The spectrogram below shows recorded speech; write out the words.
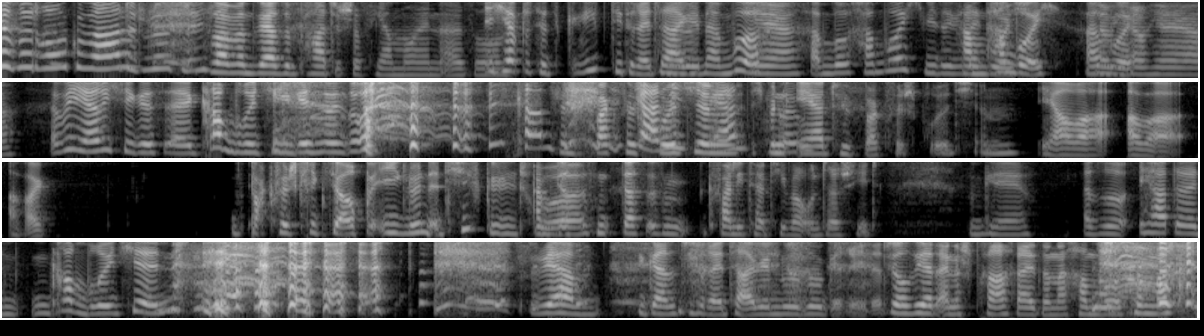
habe so drauf gewartet, wirklich. Das war aber ein sehr sympathisches Ja Moin, also. Ich habe das jetzt geübt, die drei Tage Ja. in Hamburg. Ja. Hamburg, Hamburg, wie, wie Hamburg. Hamburg. Hamburg. auch, ja, ja. Da habe ich ja richtiges äh, Krabbenbrötchen gegessen und so. ich kann, Ich finde Backfischbrötchen, ernst ich bin eher Typ Backfischbrötchen. Ja, aber, aber, aber. Backfisch kriegst du ja auch bei Iglo in der Tiefkühltruhe. Aber das ist, ein- das ist ein qualitativer Unterschied. Okay. Also, ich hatte ein ein Krabbenbrötchen. Wir haben die ganzen drei Tage nur so geredet. Josie hat eine Sprachreise nach Hamburg gemacht.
